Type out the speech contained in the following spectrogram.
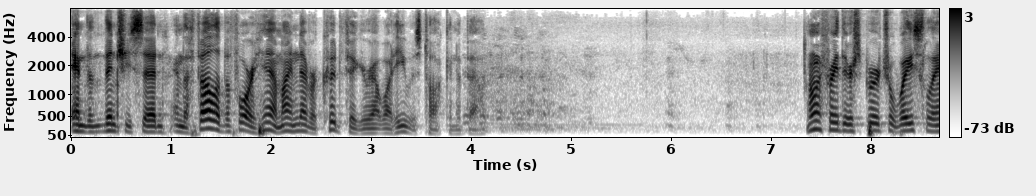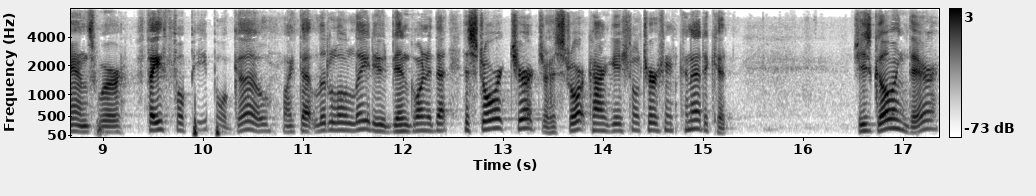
And then she said, and the fellow before him, I never could figure out what he was talking about. I'm afraid there are spiritual wastelands where faithful people go, like that little old lady who'd been going to that historic church, a historic congregational church in Connecticut. She's going there.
